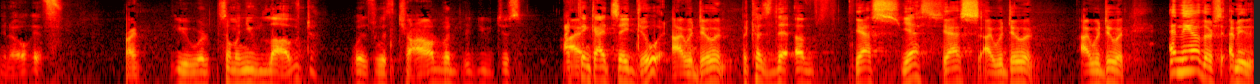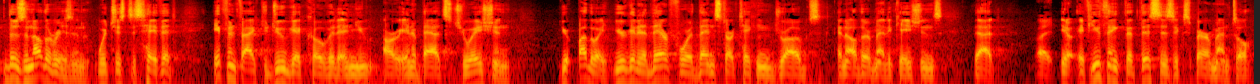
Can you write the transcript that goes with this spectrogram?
you know, if right. you were someone you loved was with child, would you just? I, I- think I'd say do it I would do it. because the, of Yes. Yes. Yes, I would do it. I would do it. And the other, I mean, there's another reason, which is to say that if in fact you do get COVID and you are in a bad situation, you're, by the way, you're going to therefore then start taking drugs and other medications that, Right. you know, if you think that this is experimental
